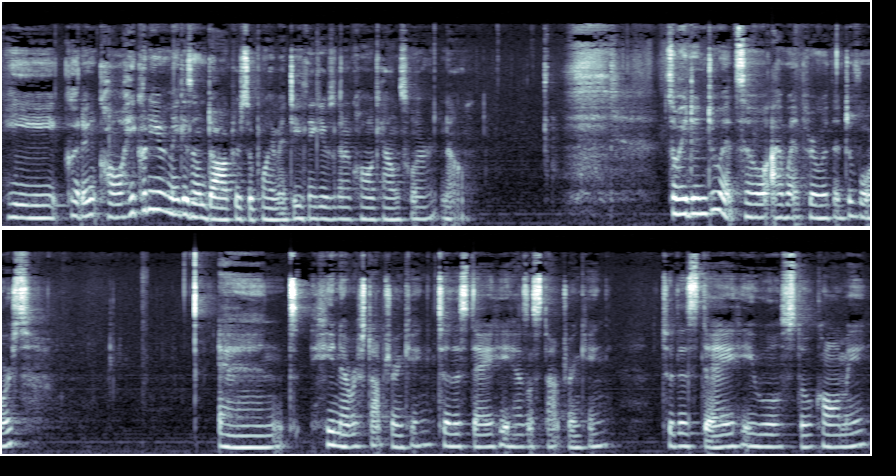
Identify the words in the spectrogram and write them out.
He couldn't call, he couldn't even make his own doctor's appointment. Do you think he was going to call a counselor? No. So he didn't do it. So I went through with a divorce. And he never stopped drinking. To this day, he hasn't stopped drinking. To this day, he will still call me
